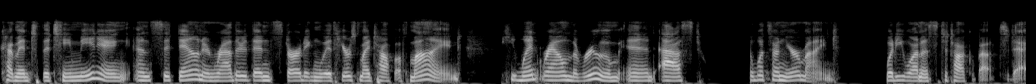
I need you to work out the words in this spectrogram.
come into the team meeting and sit down. And rather than starting with, here's my top of mind, he went around the room and asked, What's on your mind? What do you want us to talk about today?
